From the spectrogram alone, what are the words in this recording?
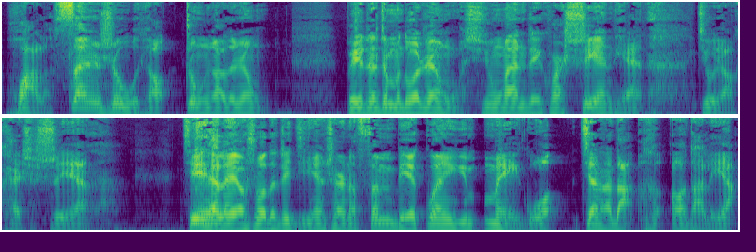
画了三十五条重要的任务。背着这么多任务，雄安这块试验田就要开始试验了。接下来要说的这几件事呢，分别关于美国、加拿大和澳大利亚。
